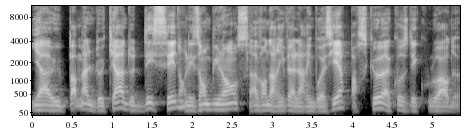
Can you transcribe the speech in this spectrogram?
il y a eu pas mal de cas de décès dans les ambulances avant d'arriver à la Riboisière parce que, à cause des couloirs de,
